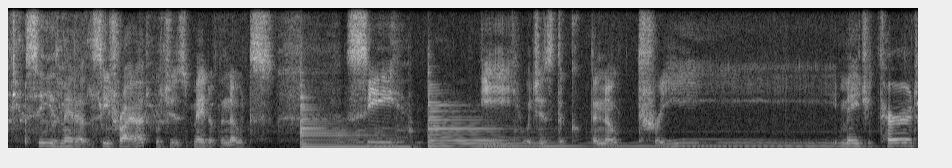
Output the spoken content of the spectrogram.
C is made out of the C triad, which is made of the notes C, E, which is the the note three, major third,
